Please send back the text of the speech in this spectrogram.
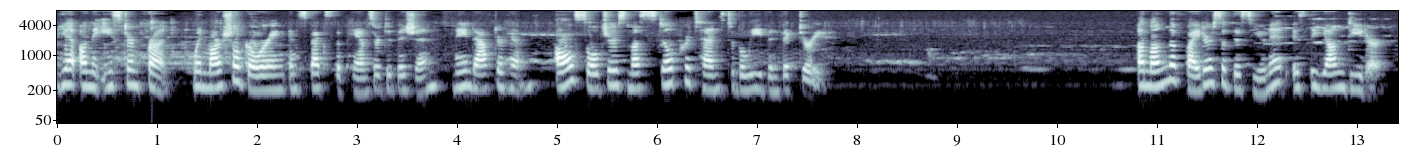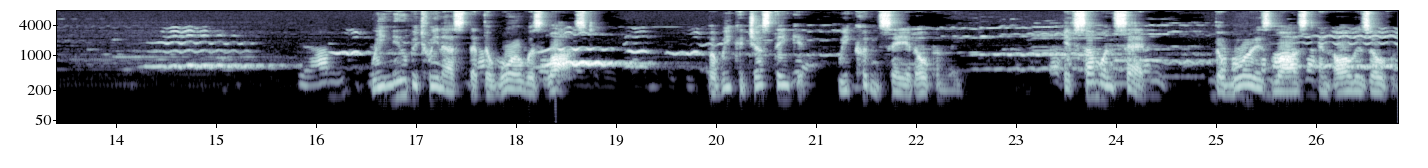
Yet on the Eastern Front, when Marshal Goering inspects the Panzer Division, named after him, all soldiers must still pretend to believe in victory. Among the fighters of this unit is the young Dieter. We knew between us that the war was lost, but we could just think it, we couldn't say it openly. If someone said, the war is lost and all is over,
